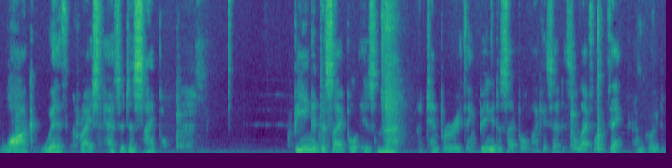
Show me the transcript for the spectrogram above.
walk with Christ as a disciple. Being a disciple is not a temporary thing. Being a disciple, like I said, is a lifelong thing. I'm going to,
